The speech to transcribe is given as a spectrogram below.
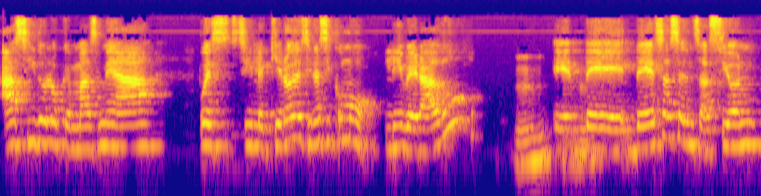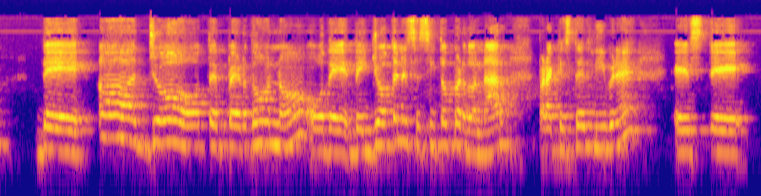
ha sido lo que más me ha pues si le quiero decir así como liberado eh, de, esa sensación de, ah, yo te perdono o de, yo te necesito perdonar para que estés libre, este,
